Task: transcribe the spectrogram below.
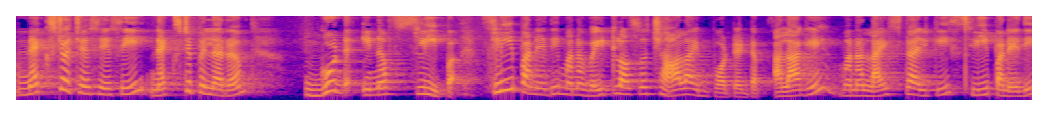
నెక్స్ట్ వచ్చేసేసి next pillar good enough sleep sleep అనేది మన వెయిట్ లాస్లో చాలా ఇంపార్టెంట్ అలాగే మన లైఫ్ స్టైల్కి స్లీప్ అనేది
